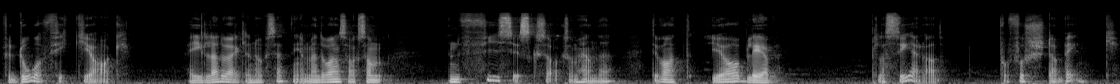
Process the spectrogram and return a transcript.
För då fick jag, jag gillade verkligen uppsättningen, men det var en sak som, en fysisk sak som hände. Det var att jag blev placerad på första bänk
